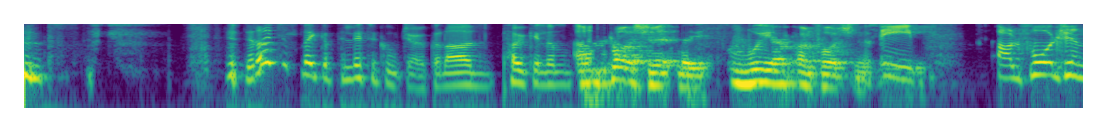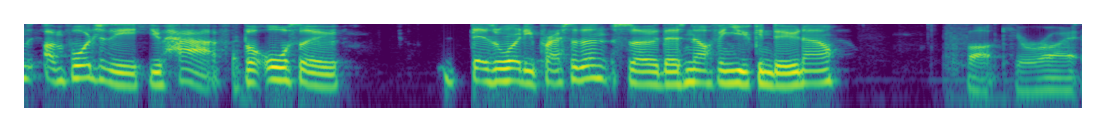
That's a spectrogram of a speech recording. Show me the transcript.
event. did I just make a political joke on our poking little? Um, unfortunately, we are unfortunately. See, unfortunately, unfortunately, you have, but also there's already precedent, so there's nothing you can do now. Fuck, you're right.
